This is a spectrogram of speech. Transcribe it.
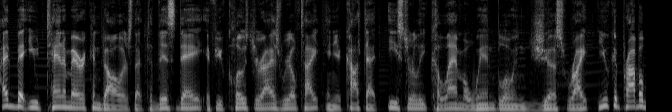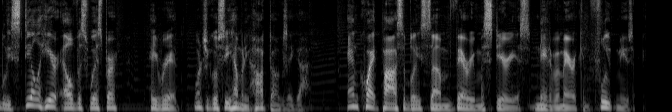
I'd bet you 10 American dollars that to this day, if you closed your eyes real tight and you caught that easterly Kalama wind blowing just right, you could probably still hear Elvis whisper, Hey Red, why don't you go see how many hot dogs they got? And quite possibly some very mysterious Native American flute music.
